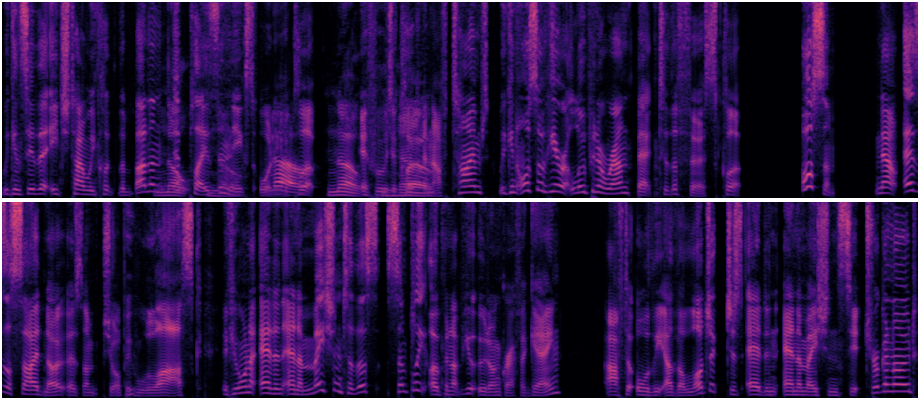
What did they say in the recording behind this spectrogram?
we can see that each time we click the button, No, it plays no, the next audio no. clip. No. If we were to no. click enough times, we can also hear it looping around back to the first clip. Awesome! Now, as a side note, as I'm sure people will ask, if you want to add an animation to this, simply open up your Udon graph again. After all the other logic, just add an animation set trigger node,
